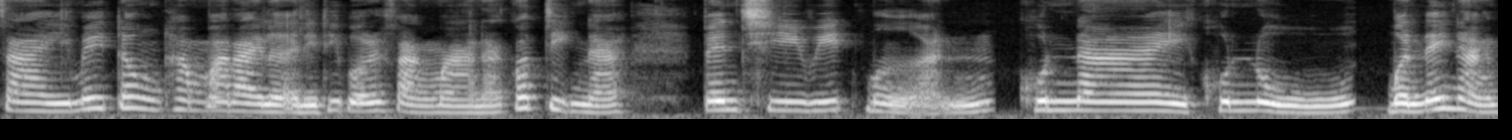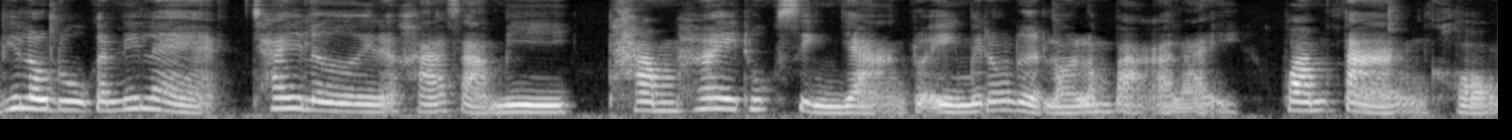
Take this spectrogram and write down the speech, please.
ใส่ไม่ต้องทำอะไรเลย อันนี้ที่โบได้ฟังมานะ ก็จริงนะ เป็นชีวิตเหมือน คุณนาย คุณหนู เหมือนในหนังที่เราดูกันนี่แหละ ใช่เลยนะคะ สามีทำให้ทุกสิ่งอย่างตัวเองไม่ต้องเดือดร้อนลำบากอะไร ความต่างของ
